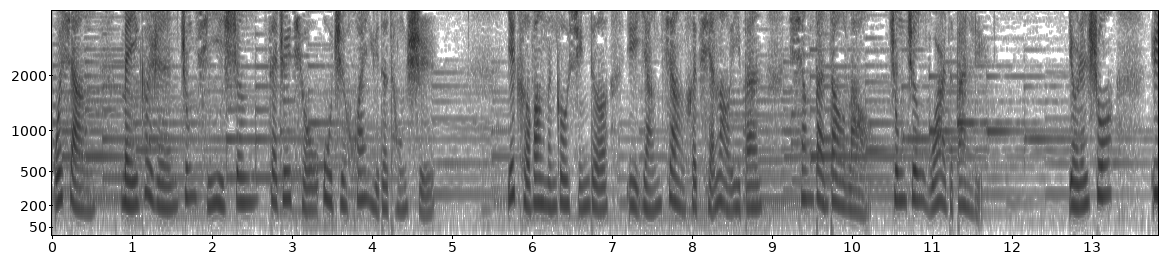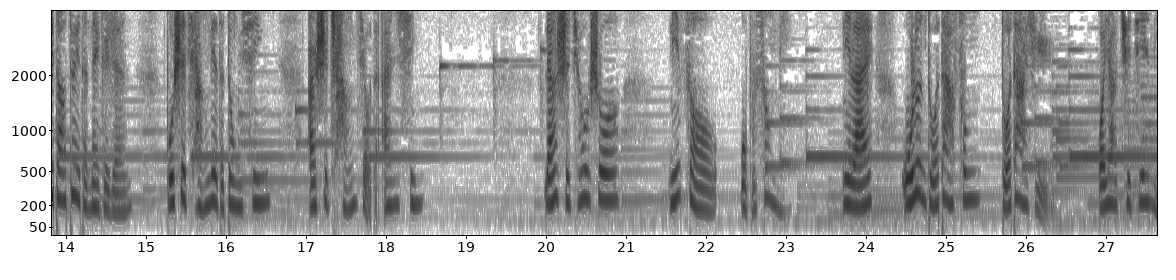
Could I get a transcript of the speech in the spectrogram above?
我想，每一个人终其一生在追求物质欢愉的同时，也渴望能够寻得与杨绛和钱老一般相伴到老、忠贞无二的伴侣。有人说，遇到对的那个人，不是强烈的动心，而是长久的安心。”梁实秋说：“你走，我不送你；你来，无论多大风。”多大雨，我要去接你。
